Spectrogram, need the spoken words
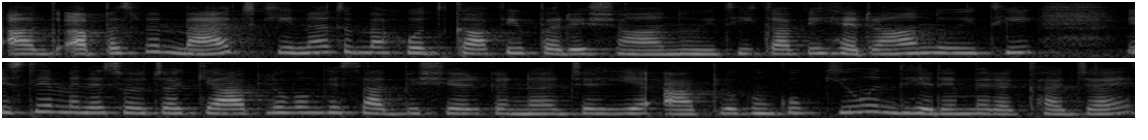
आपस में मैच की ना तो मैं ख़ुद काफ़ी परेशान हुई थी, काफ़ी हैरान हुई थी। इसलिए मैंने सोचा कि आप लोगों के साथ भी शेयर करना चाहिए, आप लोगों को क्यों अंधेरे में रखा जाए।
